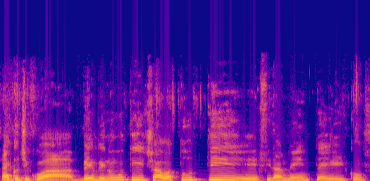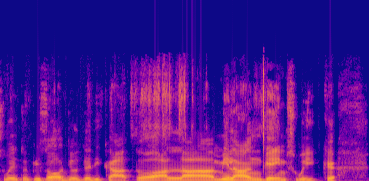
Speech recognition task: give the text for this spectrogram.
Eccoci qua, benvenuti, ciao a tutti, finalmente il consueto episodio dedicato alla Milan Games Week,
